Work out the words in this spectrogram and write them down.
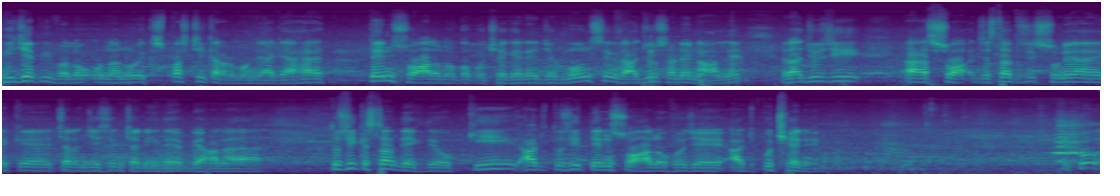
ਬੀਜੇਪੀ ਵੱਲੋਂ ਉਹਨਾਂ ਨੂੰ ਇੱਕ ਸਪਸ਼ਟੀਕਰਨ ਮੰਗਿਆ ਗਿਆ ਹੈ। ਤਿੰਨ ਸਵਾਲ ਉਹਨਾਂ ਕੋਲ ਪੁੱਛੇ ਗਏ ਨੇ। ਜਗਮੋਹਨ ਸਿੰਘ ਰਾਜੂ ਸਾਡੇ ਨਾਲ ਨੇ। ਰਾਜੂ ਜੀ ਸਵਾ- ਜਿਸ ਤਰ੍ਹਾਂ ਤੁਸੀਂ ਸੁਣਿਆ ਹੈ ਕਿ ਚਰਨਜੀਤ ਸਿੰਘ ਚੰਨੀ ਦੇ ਬਿਆਨ ਆਇਆ ਤੁਸੀਂ ਕਿਸ ਤਰ੍ਹਾਂ ਦੇਖਦੇ ਹੋ? ਕੀ ਅੱਜ ਤੁਸੀਂ ਤਿੰਨ ਸਵਾਲ ਉਹੋ ਜੇ ਅੱਜ ਪੁੱਛੇ ਨੇ? ਦੇਖੋ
